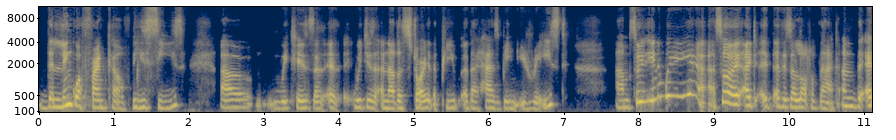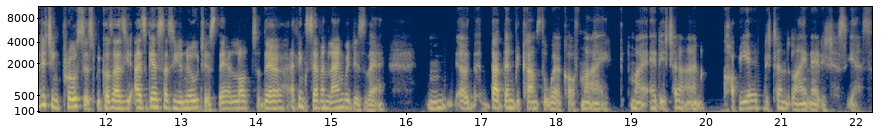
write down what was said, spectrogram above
the, lingua franca of these seas, uh, which is a, a, which is another story that people that has been erased. Um, so in a way, yeah. So I, I, I, there's a lot of that, and the editing process because as you, as guess as you notice, there are lots. There are, I think seven languages there. Mm, uh, that then becomes the work of my my editor and copy editor and line editors. Yes.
